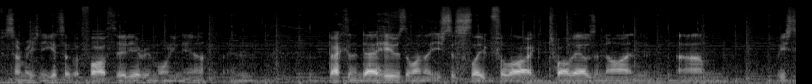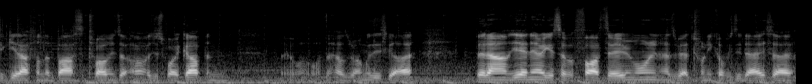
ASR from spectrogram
for some reason he gets up at 5.30 every morning now. And back in the day, he was the one that used to sleep for like 12 hours a night. And um, we used to get up on the bus at 12 and he's like, oh, I just woke up and what the hell's wrong with this guy? But um, yeah, now he gets up at 5.30 every morning, has about 20 coffees a day, so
